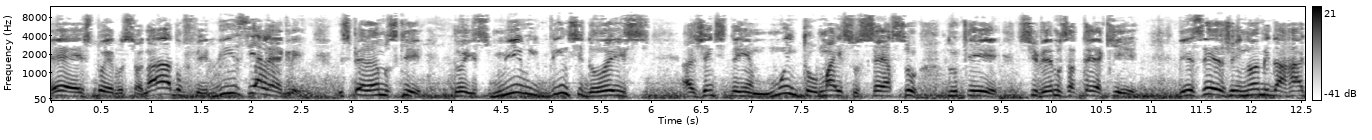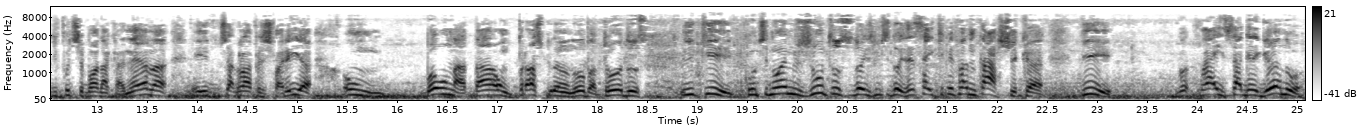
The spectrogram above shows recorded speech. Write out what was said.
É, estou emocionado, feliz e alegre. Esperamos que 2022 a gente tenha muito mais sucesso do que tivemos até aqui. Desejo em nome da Rádio Futebol na Canela e do Lopes Faria um bom Natal, um próspero ano novo a todos e que continuemos juntos 2022. Essa equipe fantástica que vai se agregando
